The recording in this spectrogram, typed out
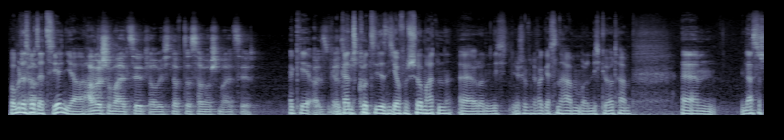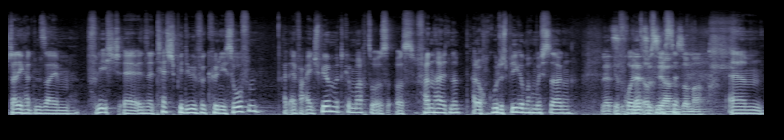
Wollen wir das Ja. kurz erzählen? Ja. Haben wir schon mal erzählt, glaube ich. Ich glaube, das haben wir schon mal erzählt. Okay, Ganz- ganz, ganz kurz, die das nicht auf dem Schirm hatten äh, oder nicht schon wieder vergessen haben oder nicht gehört haben. Ähm, Lasse Stalling hat in seinem Pflicht, äh, in seinem Testspieldebüt für Königshofen hat einfach ein Spiel mitgemacht, so aus, aus Fun halt, ne? Hat auch ein gutes Spiel gemacht, muss ich sagen. Letztes, freuen uns letztes aufs Jahr im. Sommer. Ähm,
